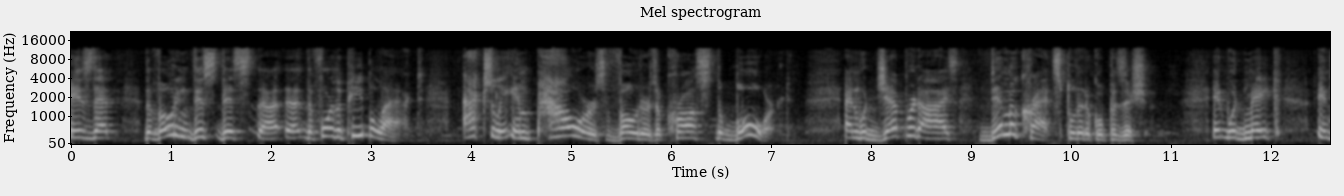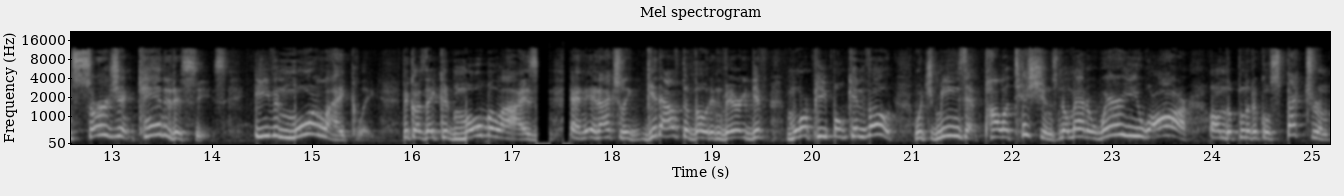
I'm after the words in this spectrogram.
is that the voting, this, this, uh, uh, the For the People Act actually empowers voters across the board and would jeopardize Democrats' political position. It would make insurgent candidacies even more likely because they could mobilize and, and actually get out the vote in very different more people can vote which means that politicians no matter where you are on the political spectrum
